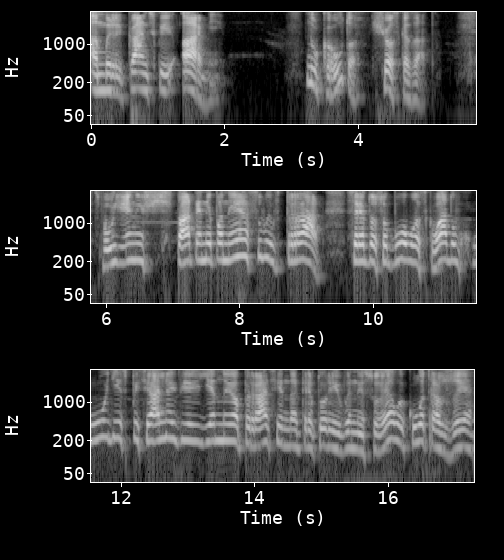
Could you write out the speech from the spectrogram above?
американської армії. Ну, круто, що сказати. Сполучені Штати не понесли втрат серед особового складу в ході спеціальної воєнної операції на території Венесуели, котра вже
